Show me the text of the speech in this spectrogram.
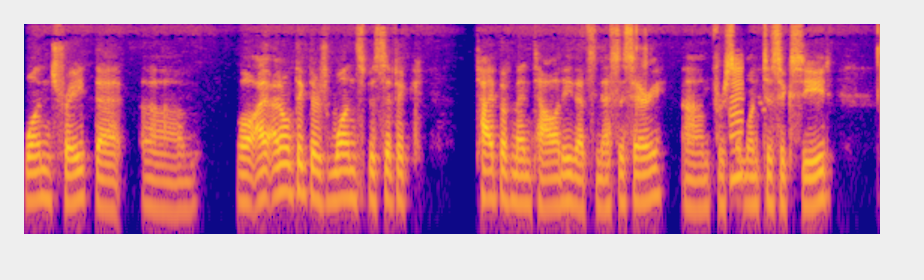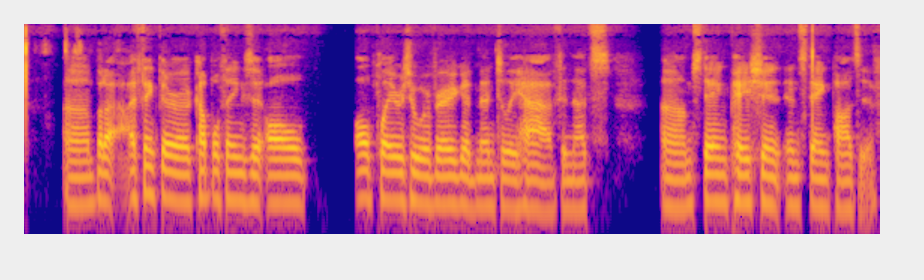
one trait that um, well I, I, don't think there's one specific type of mentality that's necessary um, for mm-hmm. someone mm-hmm. to succeed. Um, but I, I, think there are a couple things that all all players who are very good mentally have, and that's um, staying patient and staying positive.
